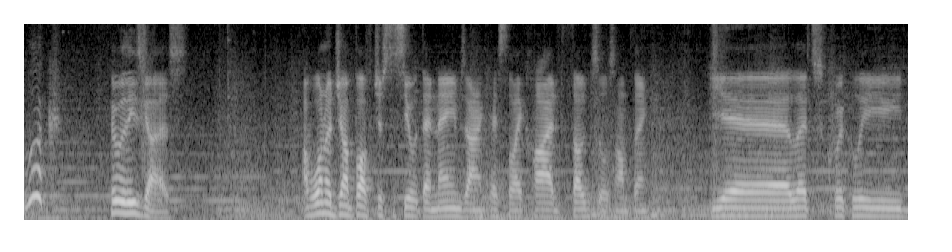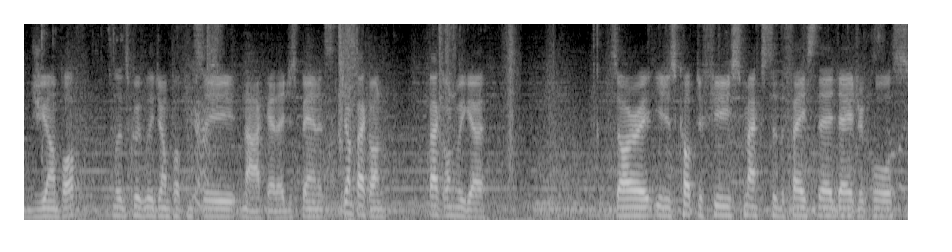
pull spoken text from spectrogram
Look. Who are these guys? I want to jump off just to see what their names are in case they're like hired thugs or something. Yeah, let's quickly jump off. Let's quickly jump off and see. Nah, okay, they're just bandits. Jump back on. Back on we go. Sorry, you just copped a few smacks to the face there, Daedric Horse.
